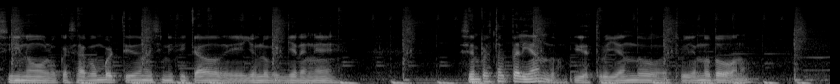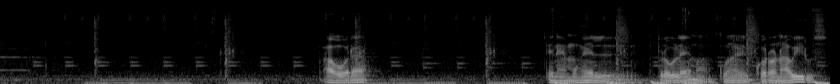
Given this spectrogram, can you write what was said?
sino lo que se ha convertido en el significado de ellos lo que quieren es siempre estar peleando y destruyendo, destruyendo todo, ¿no? Ahora tenemos el problema con el coronavirus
